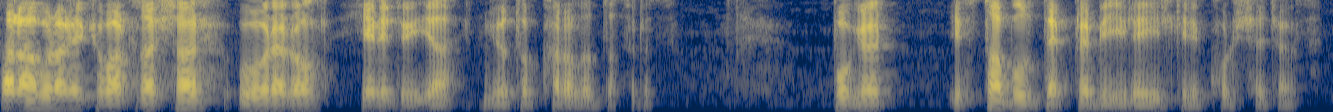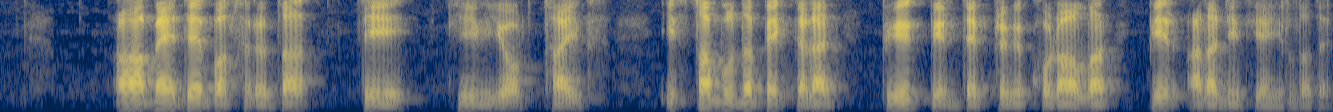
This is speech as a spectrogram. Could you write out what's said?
Selamun Aleyküm arkadaşlar. Uğur Erol, Yeni Dünya YouTube kanalındasınız. Bugün İstanbul depremi ile ilgili konuşacağız. ABD basınında The New York Times, İstanbul'da beklenen büyük bir depremi konu alan bir analiz yayınladı.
